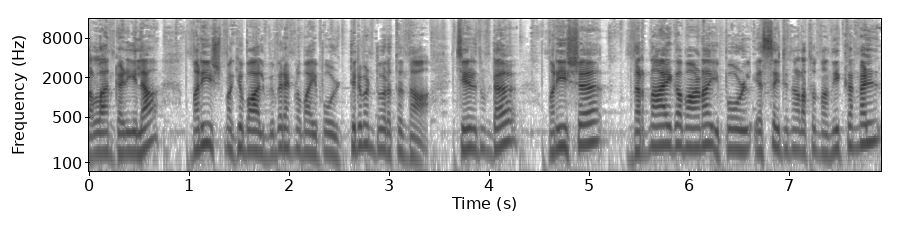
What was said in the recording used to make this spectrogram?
തള്ളാൻ കഴിയില്ല. മനീഷ് മഹിബാൽ വിവരങ്ങളുമായി ഇപ്പോൾ തിരുവനന്തപുരത്ത് നിന്ന് ചേരുന്നുണ്ട്. മനീഷ് നിർണായകമാണ് ഇപ്പോൾ എസ് ഐ ടി നടത്തുന്ന നീക്കങ്ങൾ.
